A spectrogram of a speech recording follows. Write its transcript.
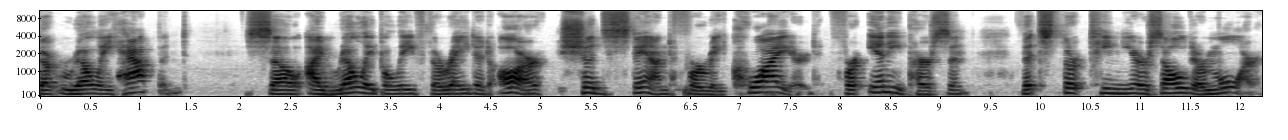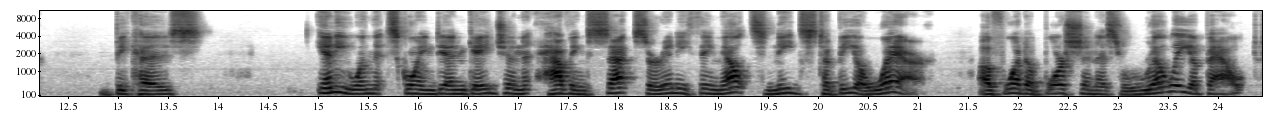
that really happened. So I really believe the rated R should stand for required for any person that's 13 years old or more because anyone that's going to engage in having sex or anything else needs to be aware of what abortion is really about,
